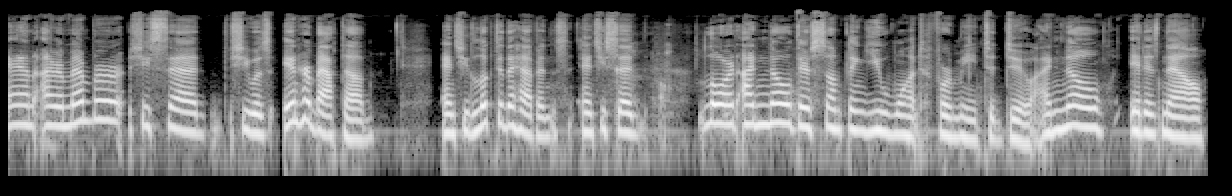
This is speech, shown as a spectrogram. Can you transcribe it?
And I remember she said she was in her bathtub, and she looked to the heavens, and she said, "Lord, I know there's something you want for me to do. I know it is now."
